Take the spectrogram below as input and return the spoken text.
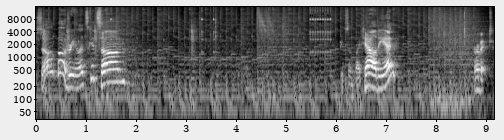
So, Bodri, let's get some... Get some vitality in. Perfect.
